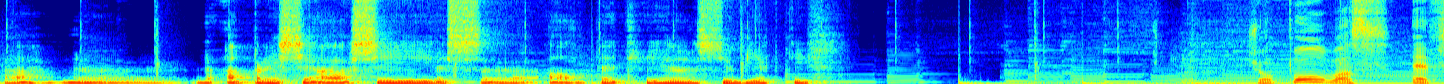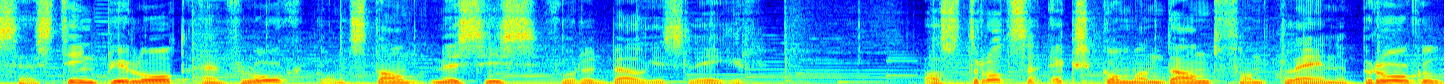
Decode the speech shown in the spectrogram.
ja, de, de, appreciatie is altijd heel subjectief. Jean-Paul was F-16-piloot en vloog constant missies voor het Belgisch leger. Als trotse ex-commandant van Kleine Brogel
